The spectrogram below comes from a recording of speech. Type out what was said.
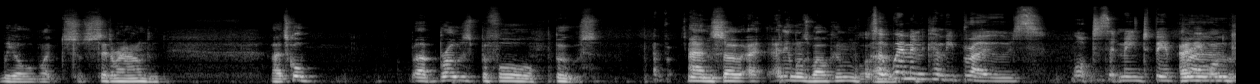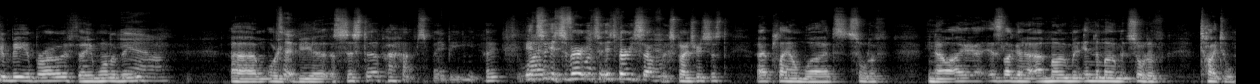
we all like s- sit around and uh, it's called uh, Bros Before Booze, and so uh, anyone's welcome. so Um, women can be bros what does it mean to be a bro anyone can be a bro if they want to be. yeah Um, or you So- could be a, a sister, perhaps, maybe. you It's it's very it's, it's very self-explanatory. It's just a play on words, sort of. You know, I, it's like a, a moment in the moment sort of title,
